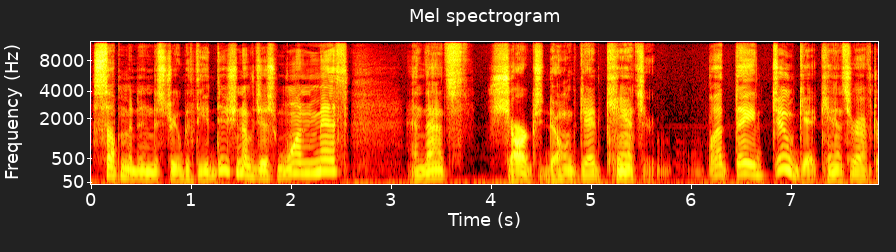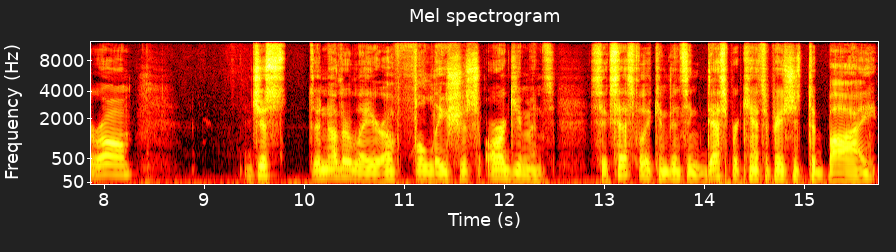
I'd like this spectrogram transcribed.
supplement industry with the addition of just one myth, and that's sharks don't get cancer. But they do get cancer after all. Just another layer of fallacious arguments, successfully convincing desperate cancer patients to buy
